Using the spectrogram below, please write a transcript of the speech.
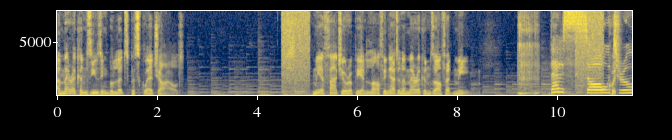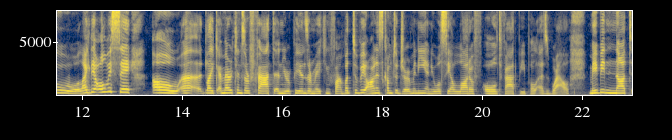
Americans using bullets per square child. Mere fat European laughing at an American's off at meme. That is so true. Like they always say, oh, uh, like Americans are fat and Europeans are making fun. But to be honest, come to Germany and you will see a lot of old fat people as well. Maybe not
